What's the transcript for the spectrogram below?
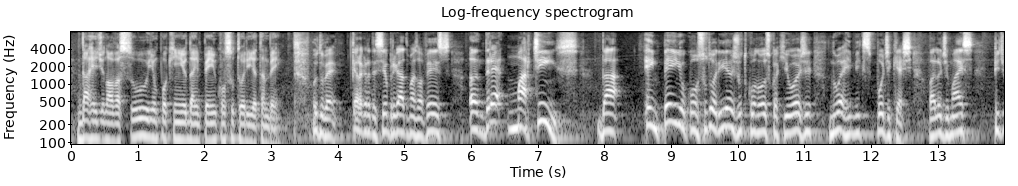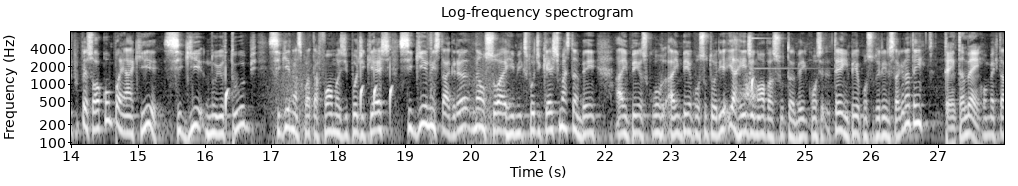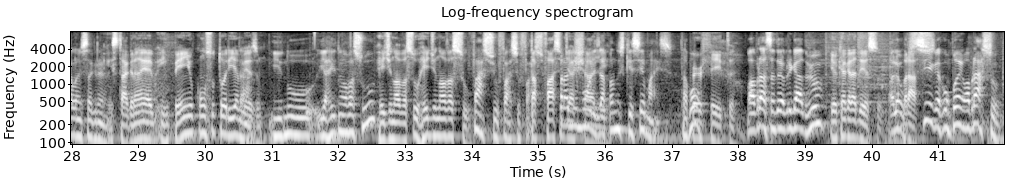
da Rede Nova Sul e um pouquinho da Empenho Consultoria também. Muito bem, quero agradecer, obrigado mais uma vez, André Martins, da Empenho Consultoria, junto conosco aqui hoje no RMix Podcast. Valeu demais pedir para o pessoal acompanhar aqui, seguir no YouTube, seguir nas plataformas de podcast, seguir no Instagram, não só a Remix Podcast, mas também a Empenho, a Empenho Consultoria e a Rede Nova Sul também. Tem Empenho Consultoria no Instagram? Tem? Tem também. Como é que tá lá no Instagram? Instagram é Empenho Consultoria tá. mesmo. E, no, e a Rede Nova Sul? Rede Nova Sul, Rede Nova Sul. Fácil, fácil, fácil. Tá fácil pra de achar. Para não esquecer mais, tá bom? Perfeito. Um abraço, André. Obrigado, viu? Eu que agradeço. Valeu. Um abraço. Siga, acompanhe. Um abraço.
